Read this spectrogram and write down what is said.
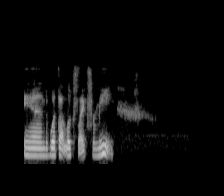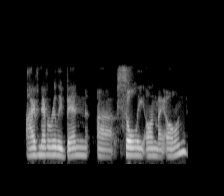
and what that looks like for me. I've never really been uh, solely on my own.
